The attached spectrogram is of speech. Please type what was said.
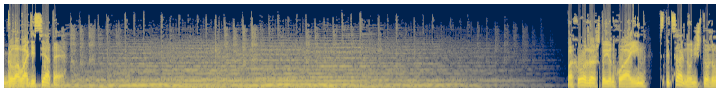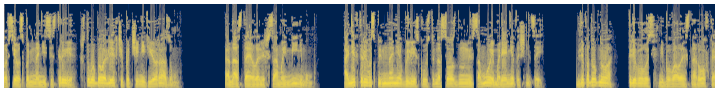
Глава десятая Похоже, что Юн Хуаин специально уничтожила все воспоминания сестры, чтобы было легче подчинить ее разум. Она оставила лишь самый минимум, а некоторые воспоминания были искусственно созданы самой марионеточницей. Для подобного требовалась небывалая сноровка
